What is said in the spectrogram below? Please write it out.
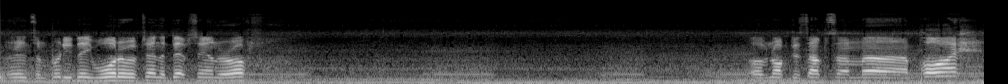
We're in some pretty deep water, we've turned the depth sounder off. I've knocked us up some uh, pie,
